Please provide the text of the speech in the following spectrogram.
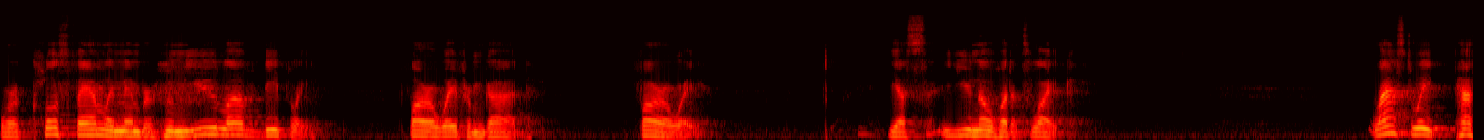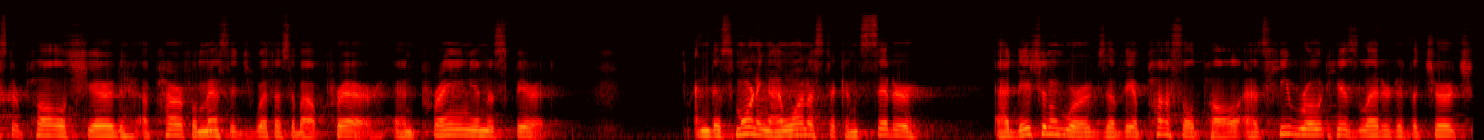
or a close family member whom you love deeply far away from God. Far away. Yes, you know what it's like. Last week, Pastor Paul shared a powerful message with us about prayer and praying in the Spirit. And this morning, I want us to consider additional words of the Apostle Paul as he wrote his letter to the church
